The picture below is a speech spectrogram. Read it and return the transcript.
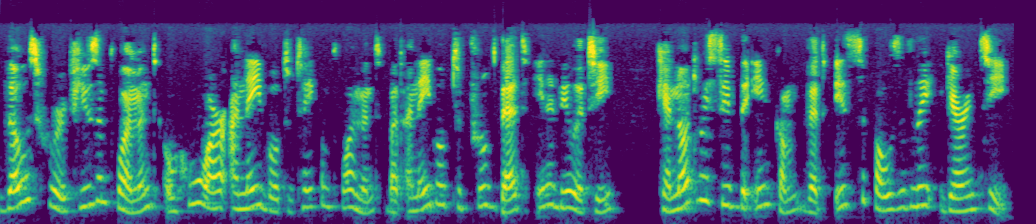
Those who refuse employment or who are unable to take employment but unable to prove that inability cannot receive the income that is supposedly guaranteed.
